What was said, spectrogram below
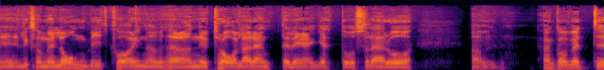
eh, liksom en lång bit kvar innan det här neutrala ränteläget och sådär. Han, han gav ett eh,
